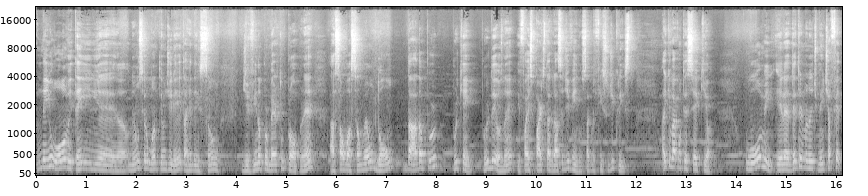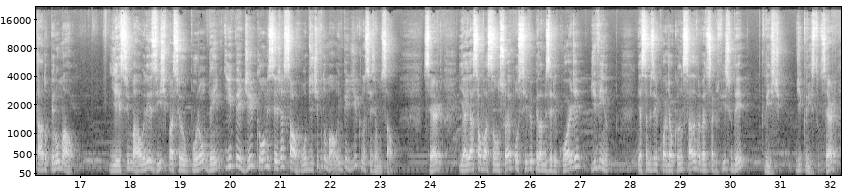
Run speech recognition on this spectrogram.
Nenhum homem tem, é, nenhum ser humano tem o direito à redenção divina por mérito próprio, né? A salvação é um dom dada por, por quem? Por Deus, né? E faz parte da graça divina, o sacrifício de Cristo. Aí o que vai acontecer aqui, ó? O homem, ele é determinantemente afetado pelo mal. E esse mal ele existe para se opor ao bem e impedir que o homem seja salvo. O objetivo do mal é impedir que nós sejamos salvos, certo? E aí a salvação só é possível pela misericórdia divina. E essa misericórdia é alcançada através do sacrifício de Cristo, de Cristo, certo?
